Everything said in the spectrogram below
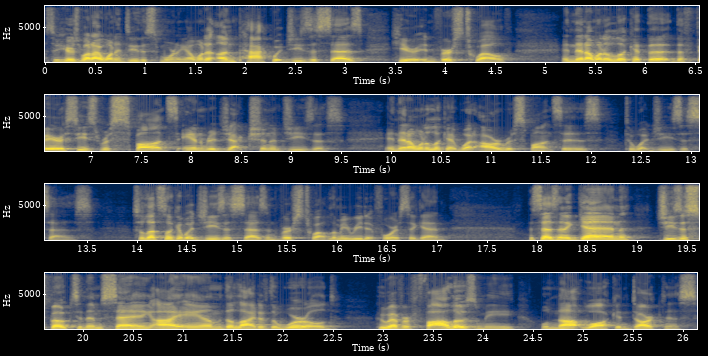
So here's what I want to do this morning I want to unpack what Jesus says here in verse 12. And then I want to look at the, the Pharisees' response and rejection of Jesus. And then I want to look at what our response is to what Jesus says. So let's look at what Jesus says in verse 12. Let me read it for us again. It says, And again, Jesus spoke to them, saying, I am the light of the world. Whoever follows me will not walk in darkness,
